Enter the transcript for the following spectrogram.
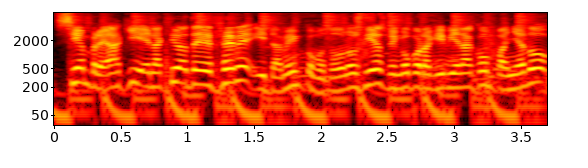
siempre aquí en Actívate FM y también como todos los días vengo por aquí bien acompañado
